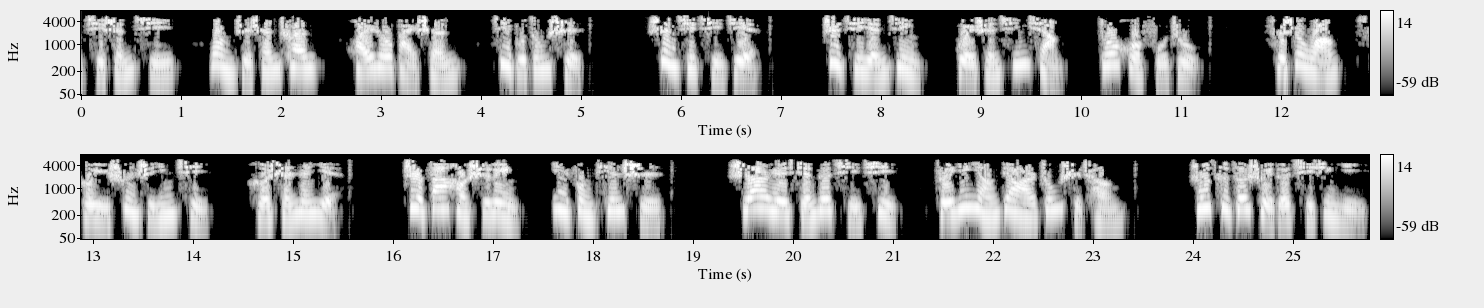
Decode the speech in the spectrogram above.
其神奇，望至山川，怀柔百神。既不宗室，慎其起戒，治其严禁，鬼神心想，多获福助。此圣王所以顺势阴气，和神人也。至发号施令，亦奉天时。十二月贤得其气，则阴阳调而终始成。如此，则水得其性矣。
